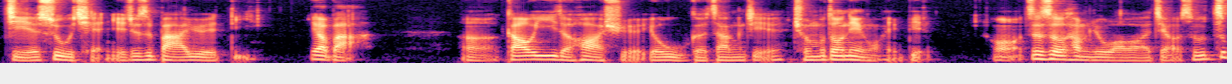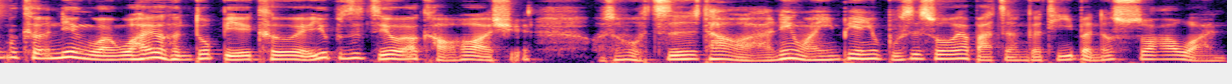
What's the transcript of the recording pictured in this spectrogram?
结束前，也就是八月底，要把呃高一的化学有五个章节全部都念完一遍。哦，这时候他们就哇哇叫说：“怎么可能念完？我还有很多别科诶，又不是只有要考化学。”我说：“我知道啊，念完一遍又不是说要把整个题本都刷完。”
